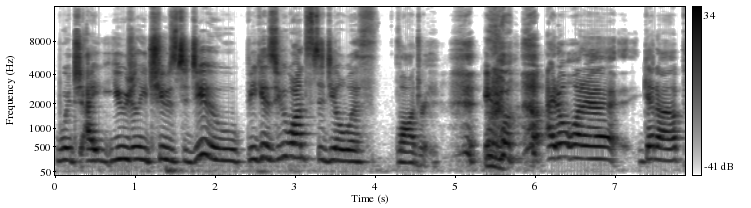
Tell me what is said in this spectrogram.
which I usually choose to do because who wants to deal with laundry? You know, I don't want to get up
